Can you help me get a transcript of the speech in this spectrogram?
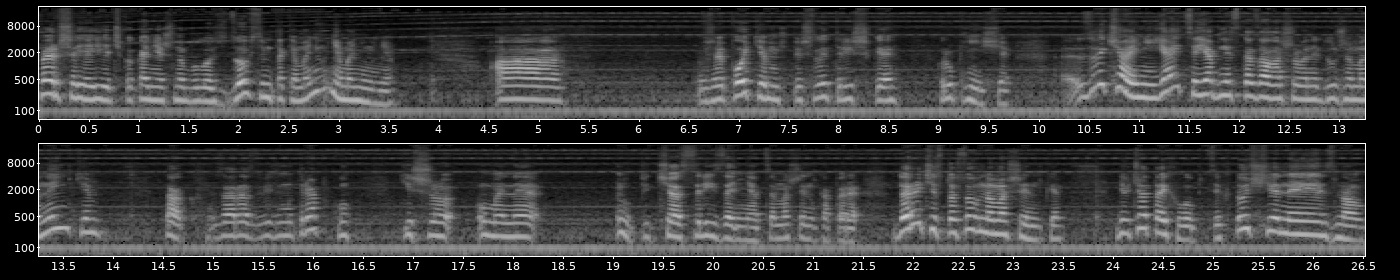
Перше яєчко, звісно, було зовсім таке манюня-манюня. А вже потім пішли трішки крупніші. Звичайні яйця, я б не сказала, що вони дуже маленькі. Так, зараз візьму тряпку. Ті, що у мене ну, під час різання ця машинка пере. До речі, стосовно машинки. Дівчата і хлопці, хто ще не знав.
